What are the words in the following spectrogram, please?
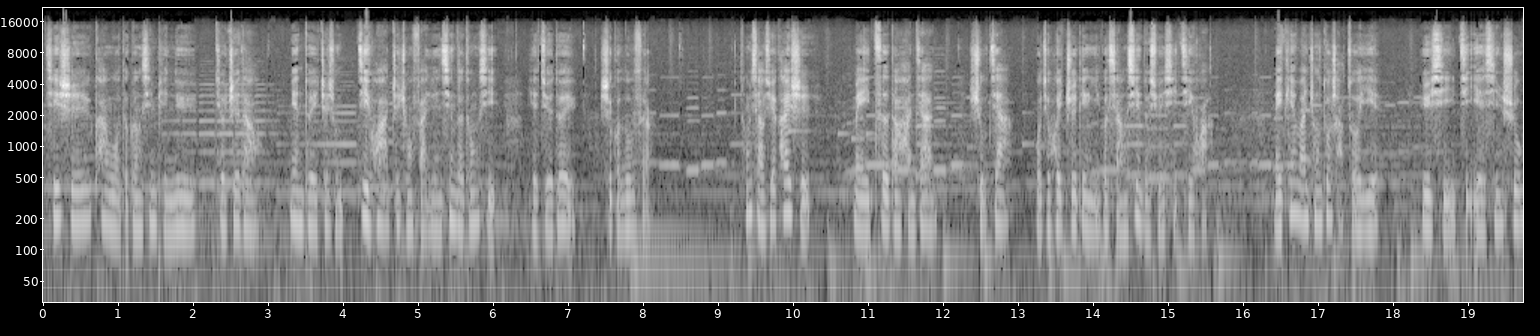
其实看我的更新频率就知道，面对这种计划、这种反人性的东西，也绝对是个 loser。从小学开始，每一次到寒假、暑假，我就会制定一个详细的学习计划，每天完成多少作业，预习几页新书，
